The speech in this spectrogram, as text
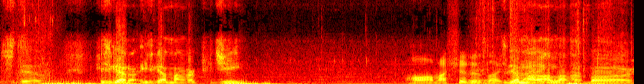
still. He's got a, he's got my RPG. Oh, my shit is like He's got my. Allah Akbar.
